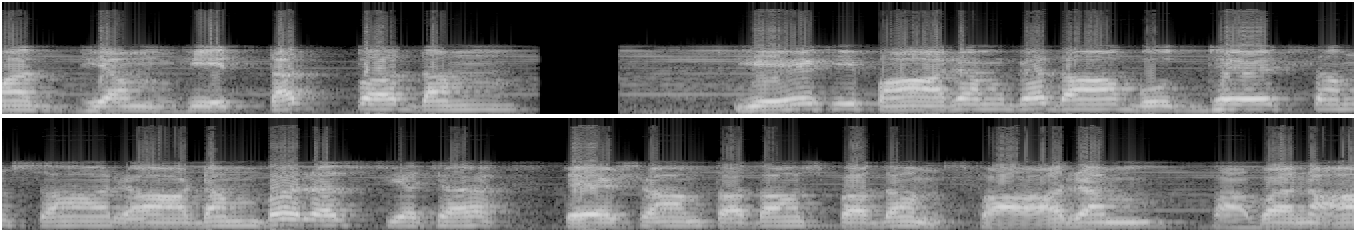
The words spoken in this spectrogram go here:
मध्यं हि तत्पदम्। ये हि पारं गदा बुद्धेः संसाराडम्बरस्य च तेषां तदास्पदं स्वारं पवनानामिवाम्बरम्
